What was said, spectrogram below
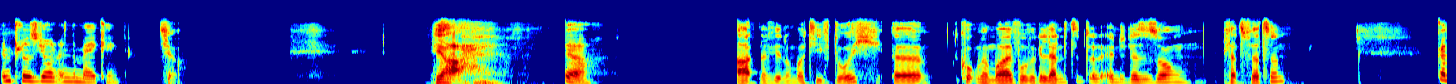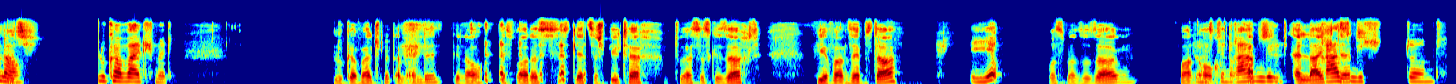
Implosion in the making. Tja. Ja, Ja. Atmen wir nochmal tief durch. Äh, gucken wir mal, wo wir gelandet sind am Ende der Saison. Platz 14. Genau. Mit Luca Waldschmidt. Luca Waldschmidt am Ende. Genau, das war das. das letzte Spieltag. Du hast es gesagt. Wir waren selbst da, Jo. muss man so sagen. Waren Du hast auch den Rahmen absolut erleichtert. Rasen gestürmt.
